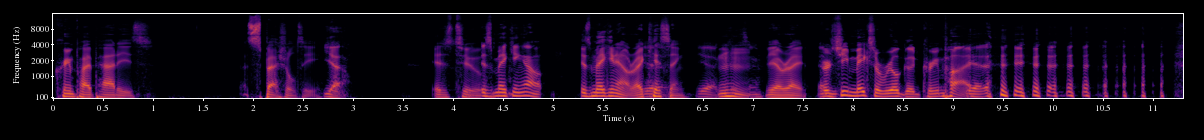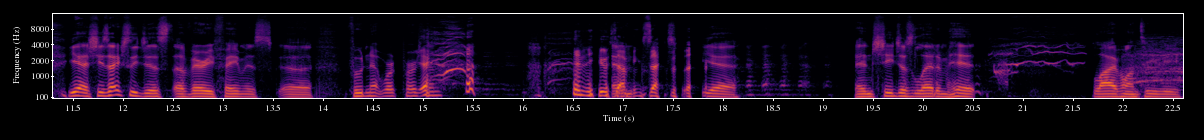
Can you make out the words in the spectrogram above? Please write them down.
cream pie patties specialty yeah, is to is making out. is making out, right? Yeah. Kissing. Yeah, Mhm. kissing. Yeah, right. or she makes a real good cream pie. Yeah. yeah, she's actually just a very famous uh, Food Network person. and he was And- having sex with her. Yeah. And she just let him hit live on TV.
